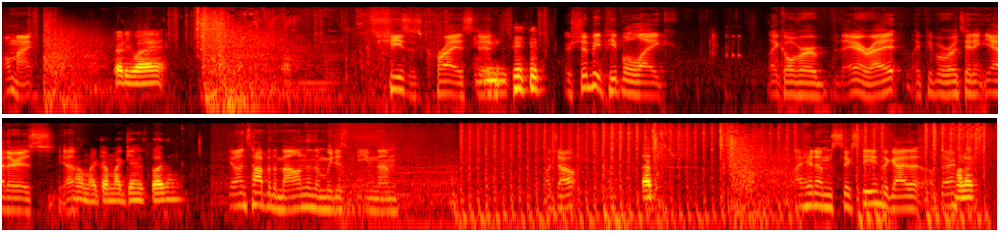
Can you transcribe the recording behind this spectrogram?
Oh my. 30 white. Jesus Christ, dude. there should be people like, like over there, right? Like people rotating. Yeah, there is. Yeah. Oh my god, my game is bugging. Get on top of the mountain and then we just beam them. Watch out. That's I hit him 60, the guy that up there.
